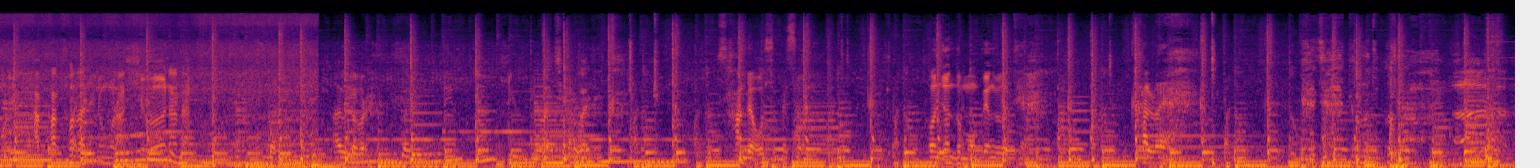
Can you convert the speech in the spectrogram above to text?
물이 팍팍 쏟아지는구나. 시원하다. 아이고, 여보라. 마치러 가야 되겠다. 350페소. 본전도 못 뺀 것 같아. 칼로야. ゃ、どこだ。ああ。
